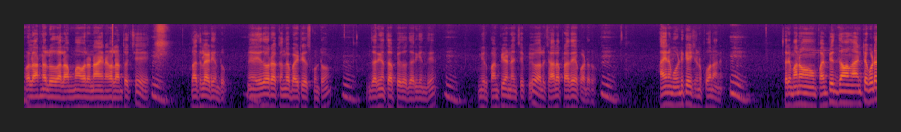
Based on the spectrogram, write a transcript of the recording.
వాళ్ళ అన్నలు వాళ్ళ అమ్మ వాళ్ళ నాయన వాళ్ళంతా వచ్చి బతిలాడిండ్రు. మేము ఏదో రకంగా బయట వేసుకుంటాం. జరిగిన తప్పేదో జరిగింది. మీరు పంపించండి అని చెప్పి వాళ్ళు చాలా ప్రాధాయపడ్డారు. ఆయన మొండికేసిండు పోనాని సరే మనం పంపిద్దాం అంటే కూడా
